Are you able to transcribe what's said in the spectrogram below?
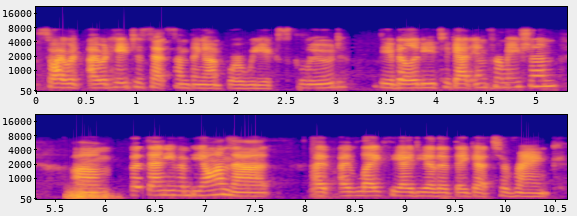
so I would I would hate to set something up where we exclude the ability to get information. Um, but then even beyond that, I, I like the idea that they get to rank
